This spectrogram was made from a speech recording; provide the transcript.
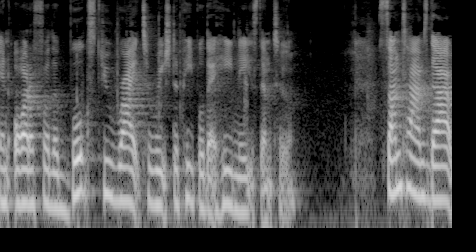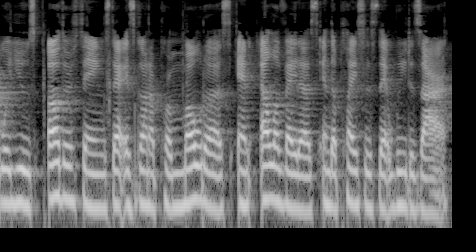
in order for the books you write to reach the people that He needs them to? Sometimes God will use other things that is going to promote us and elevate us in the places that we desire.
